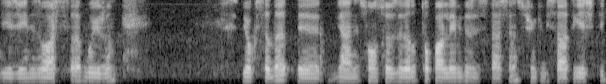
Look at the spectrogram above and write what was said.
diyeceğiniz varsa buyurun. Yoksa da e, yani son sözleri alıp toparlayabiliriz isterseniz. Çünkü bir saati geçtik.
